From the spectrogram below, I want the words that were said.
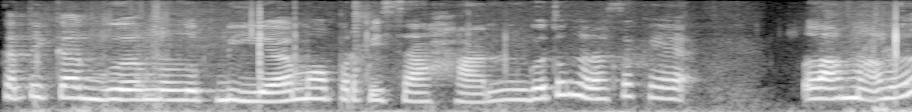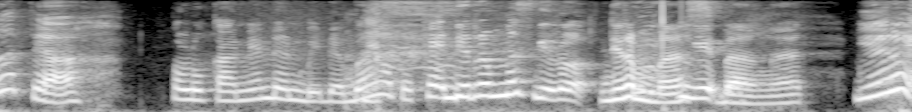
ketika gue meluk dia mau perpisahan gue tuh ngerasa kayak lama banget ya pelukannya dan beda banget ya kayak diremes gitu Diremes Gitu. banget. gini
